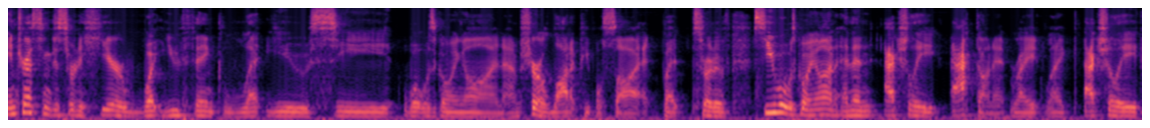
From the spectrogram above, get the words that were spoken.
interesting to sort of hear what you think let you see what was going on. I'm sure a lot of people saw it, but sort of see what was going on and then actually act on it, right? Like actually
